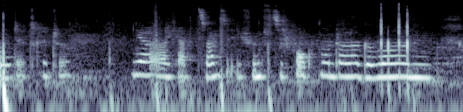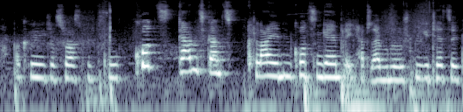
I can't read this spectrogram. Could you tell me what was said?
kommt der dritte. Ja, ich habe 20, 50 Pokémon-Dollar gewonnen. Okay, das war's mit diesem kurz, ganz, ganz kleinen, kurzen Gameplay. Ich habe es einfach nur im Spiel getestet.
